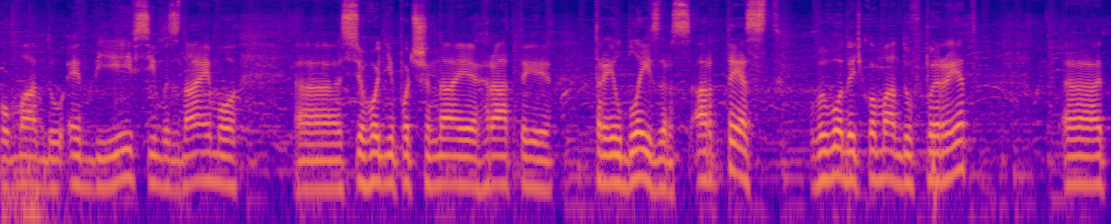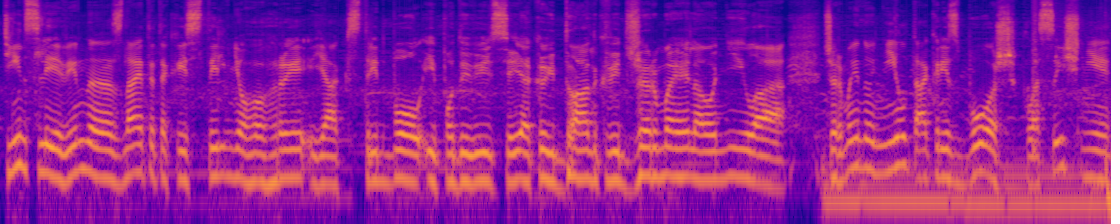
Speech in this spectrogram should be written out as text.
команду NBA. Всі ми знаємо. Е, сьогодні починає грати Trailblazers. Артест виводить команду вперед. Е, Тінслі, він, е, знаєте, такий стиль в нього гри, як стрітбол. І подивіться, який данк від Джермейна О'Ніла. Джермейн О'Ніл та Кріс Бош, класичні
